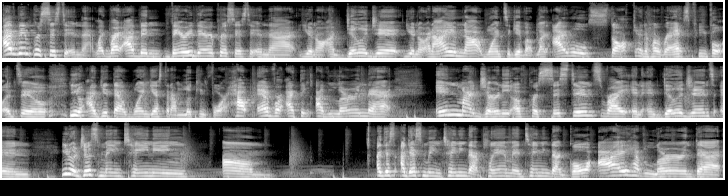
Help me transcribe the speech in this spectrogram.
I, have been persistent in that. Like, right, I've been very, very persistent in that. You know, I'm diligent, you know, and I am not one to give up. Like, I will stalk and harass people until, you know, I get that one yes that I'm looking for. However, I think I've learned that in my journey of persistence, right, and, and diligence and, you know, just maintaining um I guess I guess maintaining that plan, maintaining that goal, I have learned that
